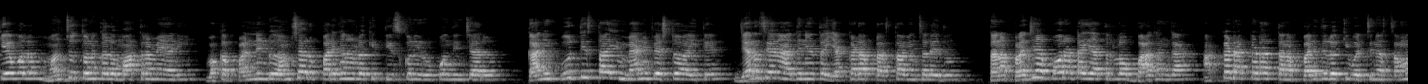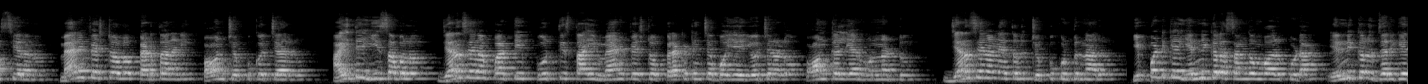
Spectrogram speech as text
కేవలం మంచు తునకలు మాత్రమే అని ఒక పన్నెండు అంశాలు పరిగణలోకి తీసుకుని రూపొందించారు. కానీ పూర్తి స్థాయి మేనిఫెస్టో అయితే జనసేన అధినేత ఎక్కడా ప్రస్తావించలేదు. తన ప్రజా పోరాట యాత్రలో భాగంగా అక్కడక్కడ తన పరిధిలోకి వచ్చిన సమస్యలను మేనిఫెస్టోలో పెడతానని పవన్ చెప్పుకొచ్చారు. అయితే ఈ సభలో జనసేన పార్టీ పూర్తి స్థాయి మేనిఫెస్టో ప్రకటించబోయే యోచనలో పవన్ కళ్యాణ్ ఉన్నట్టు జనసేన నేతలు చెప్పుకుంటున్నారు. ఇప్పటికే ఎన్నికల సంఘం వారు కూడా ఎన్నికలు జరిగే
